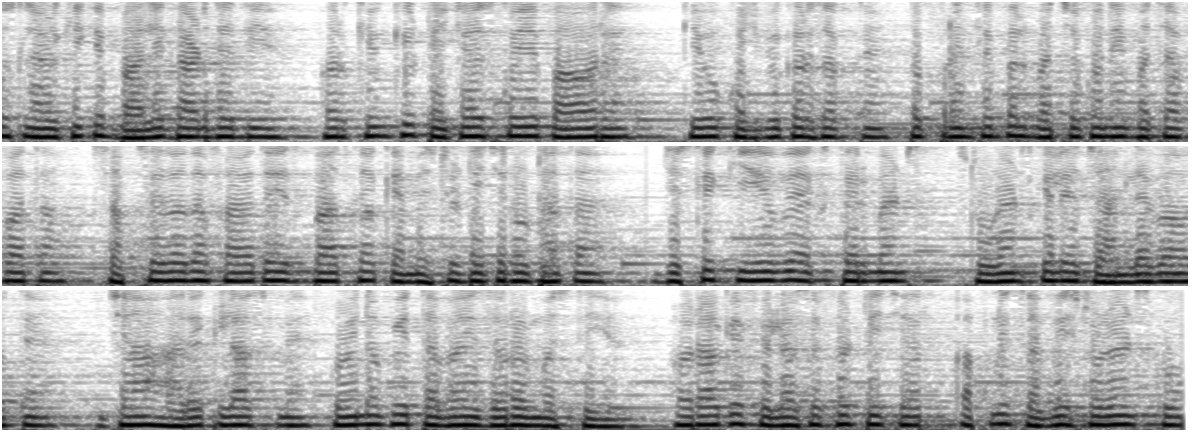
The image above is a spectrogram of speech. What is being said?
उस लड़की के बाली काट देती है और क्योंकि टीचर्स को ये पावर है कि वो कुछ भी कर सकते हैं तो प्रिंसिपल बच्चों को नहीं बचा पाता। सबसे ज़्यादा फ़ायदा इस बात का केमिस्ट्री टीचर उठाता है। जिसके किए हुए एक्सपेरिमेंट्स स्टूडेंट्स के लिए जानलेवा होते हैं, जहाँ हर एक क्लास में कोई ना कोई तबाही ज़रूर मचती है। और आगे फिलोसफी टीचर अपने सभी स्टूडेंट्स को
